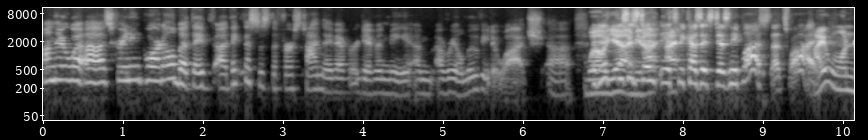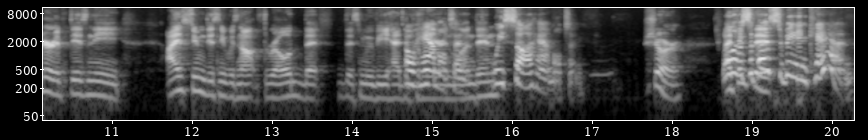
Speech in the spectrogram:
on their uh, screening portal, but they've I think this is the first time they've ever given me a, a real movie to watch. Uh, Well, it- yeah. I mean, Dis- I, it's because it's Disney Plus. That's why. I wonder if Disney. I assume Disney was not thrilled that this movie had to oh, premiere Hamilton. in London. We saw Hamilton. sure. Well, I it was supposed that- to be in Cannes.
